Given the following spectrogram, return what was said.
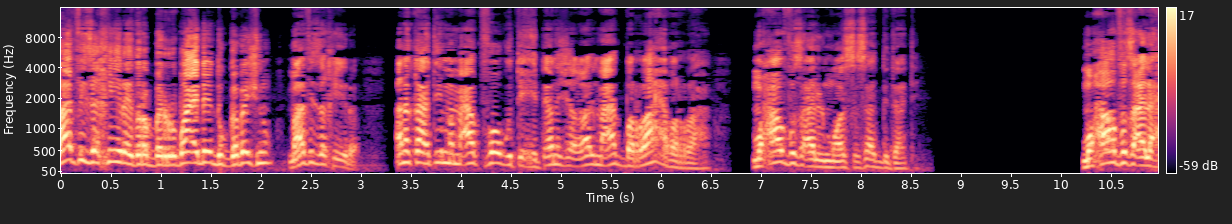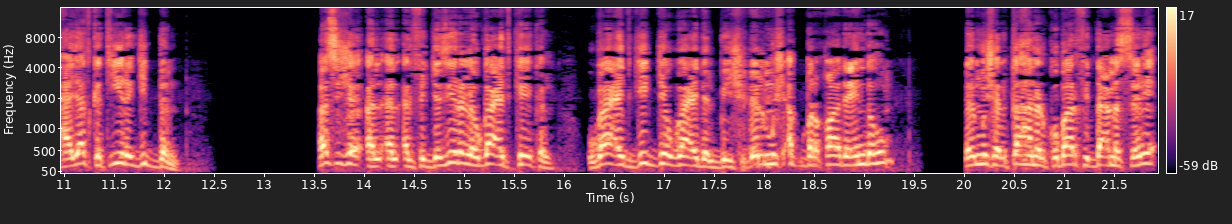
ما في ذخيرة يضرب الرباعي ده يدق بيه شنو؟ ما في ذخيرة. أنا كاتيمه معاك فوق وتحت أنا شغال معاك بالراحة بالراحة. محافظ على المؤسسات بتاعتي. محافظ على حاجات كثيره جدا. هسه في الجزيرة لو قاعد كيكل وقاعد ججه وقاعد البيشي ده مش أكبر قادة عندهم؟ ده مش الكهنة الكبار في الدعم السريع؟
